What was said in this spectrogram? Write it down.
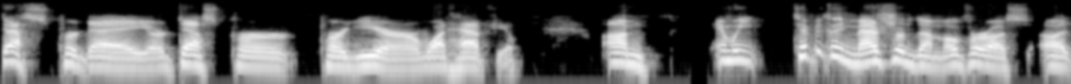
deaths per day or deaths per, per year or what have you. Um, and we typically measure them over a, a,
